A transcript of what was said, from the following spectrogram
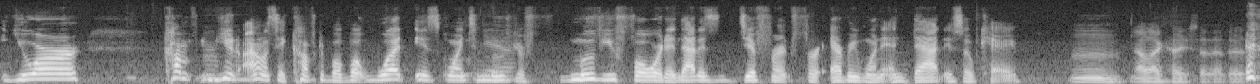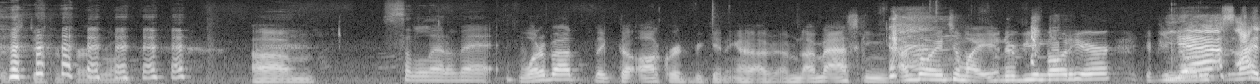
your com- you know, I don't want to say comfortable, but what is going to move your move you forward, and that is different for everyone, and that is okay. mm, i like how you said that. There's- it's different for everyone. Um Just a little bit. what about like the awkward beginning I, I- I'm, I'm asking i'm going into my interview mode here if you yes, I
